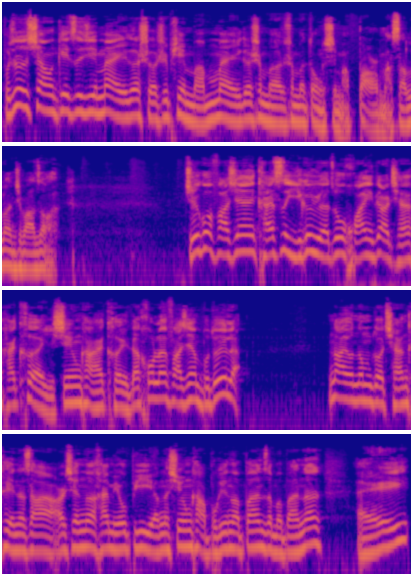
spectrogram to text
不就是想给自己买一个奢侈品吗？买一个什么什么东西吗？包嘛，啥乱七八糟的。结果发现，开始一个月就还一点钱还可以，信用卡还可以，但后来发现不对了，哪有那么多钱可以那啥？而且我还没有毕业，我信用卡不给我办怎么办？那，哎。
